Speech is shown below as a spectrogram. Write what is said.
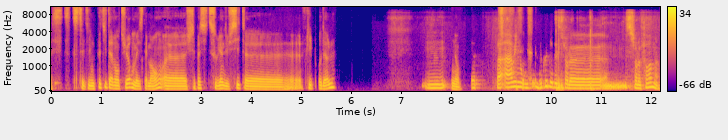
c'était une petite aventure, mais c'était marrant. Euh, je sais pas si tu te souviens du site euh, Flip Odol. Hmm. Non. ah oui, non. Du coup, tu étais sur le, sur le forum?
